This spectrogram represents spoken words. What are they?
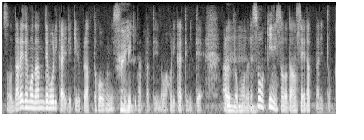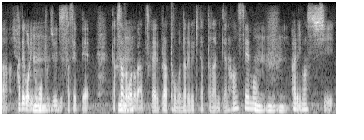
その誰でも何でも理解できるプラットフォームにするべきだったっていうのは振り返ってみてあると思うので、うんうんうん早期にその男性だったりとか、カテゴリーももっと充実させて、たくさんのものが使えるプラットフォームになるべきだったな、みたいな反省もうんうんありますし、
